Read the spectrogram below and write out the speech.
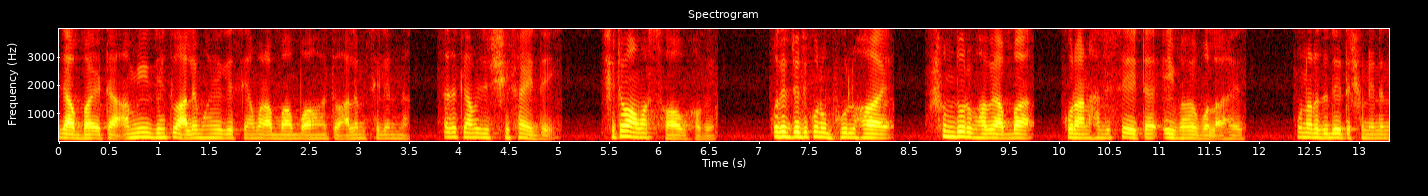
যে, আব্বা, এটা আমি যেহেতু আলেম হয়ে গেছি, আমার আব্বা আব্বা হয়তো আলেম ছিলেন না, তাদেরকে আমি যদি শেখাই দেই, সেটাও আমার সব হবে। ওদের যদি কোনো ভুল হয়, সুন্দরভাবে আব্বা কোরআন, হাদিসে এটা এইভাবে বলা হয়েছে। ওনারা যদি এটা শুনে নেন,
